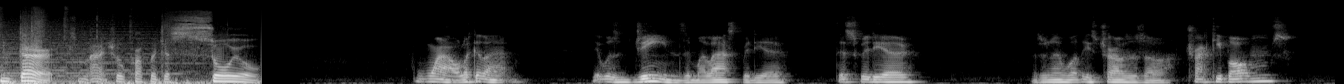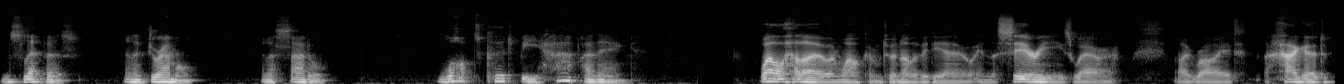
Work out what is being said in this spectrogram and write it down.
some dirt, some actual proper just soil. Wow, look at that. It was jeans in my last video. This video, I don't know what these trousers are. Tracky bottoms and slippers and a Dremel and a saddle. What could be happening? Well, hello and welcome to another video in the series where I ride a haggard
